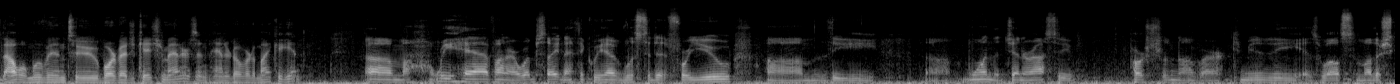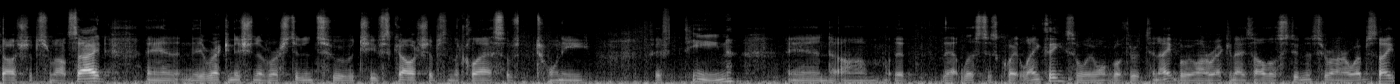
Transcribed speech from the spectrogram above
now we'll move into Board of Education matters and hand it over to Mike again. Um, we have on our website, and I think we have listed it for you, um, the um, one, the generosity portion of our community, as well as some other scholarships from outside, and the recognition of our students who have achieved scholarships in the class of 2015. And um, it, that list is quite lengthy, so we won't go through it tonight, but we want to recognize all those students who are on our website.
